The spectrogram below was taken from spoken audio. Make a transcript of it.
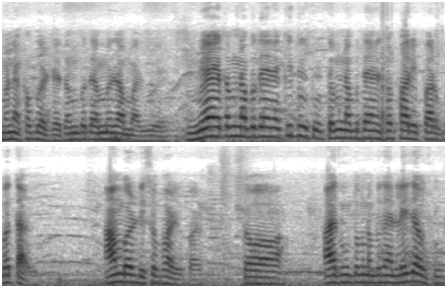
મને ખબર છે તમે બધા મજામાં જ હોય. મેં તમને બધાને કીધું હતું તમને બધાને સફારી પાર્ક બતાવી. આંબરડી સફારી પાર્ક તો આજ હું તમને બધાને લઈ જાઉં છું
